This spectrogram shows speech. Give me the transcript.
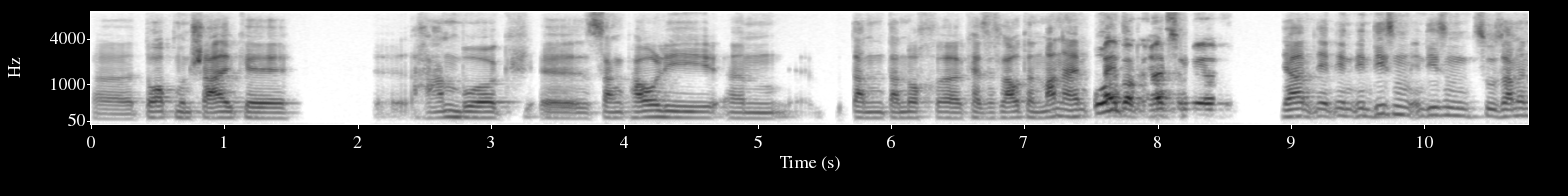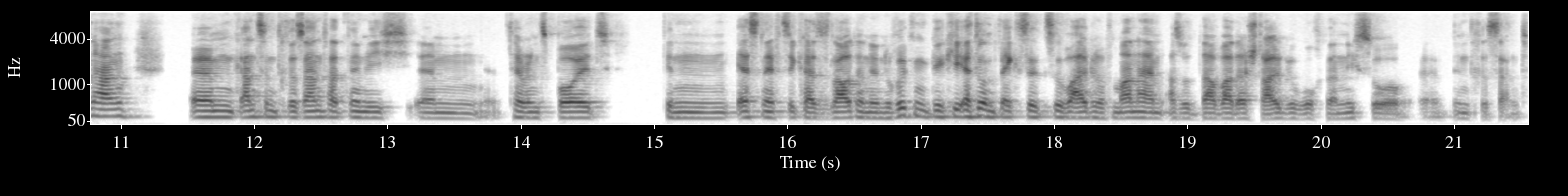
äh, Dortmund Schalke, äh, Hamburg, äh, St. Pauli, ähm, dann, dann noch äh, Kaiserslautern Mannheim. Und, ja, in, in, diesem, in diesem Zusammenhang ähm, ganz interessant hat nämlich ähm, Terence Boyd den ersten FC Kaiserslautern den Rücken gekehrt und wechselt zu Waldorf Mannheim. Also da war der Stallgeruch dann nicht so äh, interessant.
